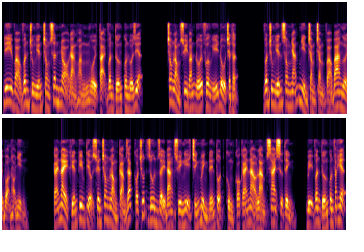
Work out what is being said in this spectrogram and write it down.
đi vào vân trung yến trong sân nhỏ đàng hoàng ngồi tại vân tướng quân đối diện. Trong lòng suy đoán đối phương ý đồ chân thật, vân trung yến song nhãn nhìn chằm chằm vào ba người bọn họ nhìn. Cái này khiến kim tiểu xuyên trong lòng cảm giác có chút run dày đang suy nghĩ chính mình đến tột cùng có cái nào làm sai sự tình, bị vân tướng quân phát hiện.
